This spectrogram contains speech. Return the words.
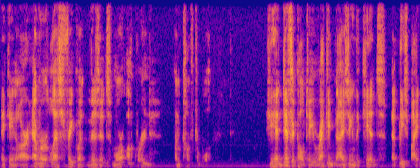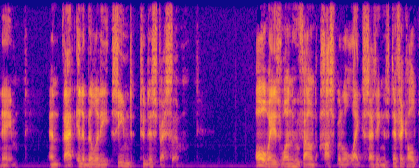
making our ever less frequent visits more awkward, uncomfortable. She had difficulty recognizing the kids, at least by name, and that inability seemed to distress them. Always one who found hospital like settings difficult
